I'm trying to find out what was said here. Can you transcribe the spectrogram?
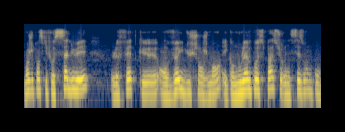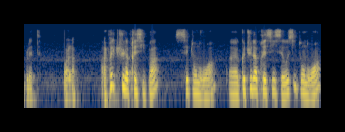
Moi, je pense qu'il faut saluer le fait qu'on veuille du changement et qu'on nous l'impose pas sur une saison complète. Voilà. Après que tu l'apprécies pas, c'est ton droit. Euh, que tu l'apprécies, c'est aussi ton droit.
